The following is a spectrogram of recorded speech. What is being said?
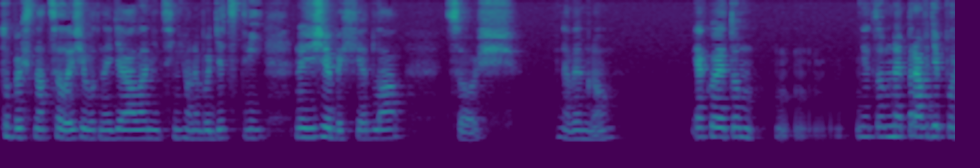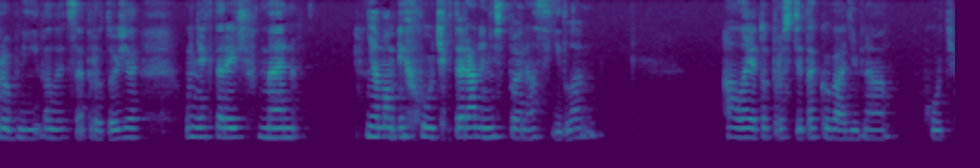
to bych snad celý život nedělala nic jiného, nebo dětství, než že bych jedla, což nevím, no. Jako je to je to nepravděpodobný velice, protože u některých men já mám i chuť, která není spojená s jídlem. Ale je to prostě taková divná chuť.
